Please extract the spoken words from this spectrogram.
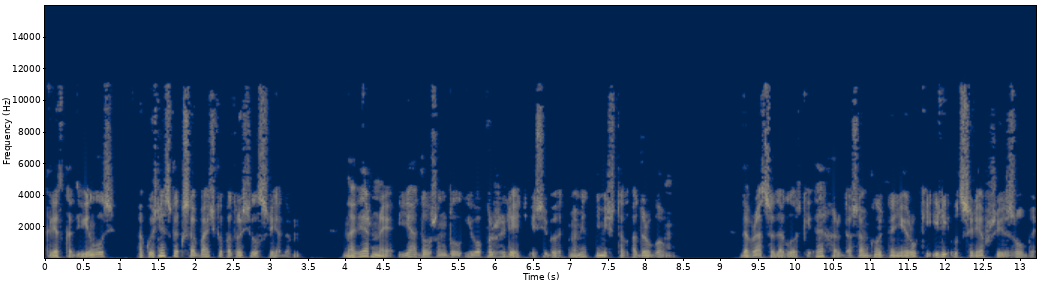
Клетка двинулась, а кузнец, как собачка, потрусил следом. Наверное, я должен был его пожалеть, если бы в этот момент не мечтал о другом. Добраться до глотки Эрхарда, сомкнуть на ней руки или уцелевшие зубы.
